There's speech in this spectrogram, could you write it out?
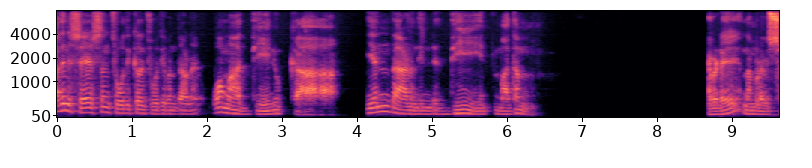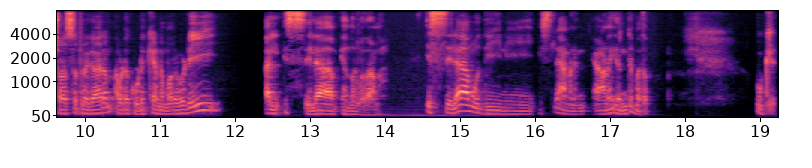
അതിനുശേഷം ചോദിക്കുന്ന ചോദ്യം എന്താണ്? ഒമാ ദീനുക്ക. എന്താണ് നിന്റെ ദീൻ മതം? അവിടെ നമ്മുടെ വിശ്വാസപ്രകാരം അവിടെ കൊടുക്കേണ്ട മറുപടി അൽ ഇസ്ലാം എന്നുള്ളതാണ് ഇസ്ലാമുദ്ദീനി ഇസ്ലാമാണ് ആണ് എന്റെ മതം. ഓക്കെ.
